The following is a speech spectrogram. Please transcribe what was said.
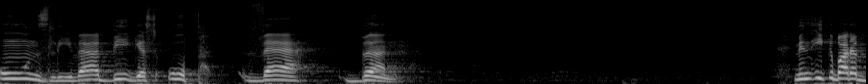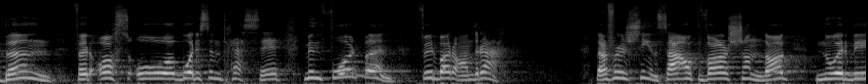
Åndslivet bygges opp ved bønn. Men ikke bare bønn for oss og våre interesser, men forbønn for hverandre. Derfor synes jeg at hver søndag når vi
